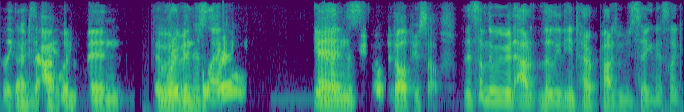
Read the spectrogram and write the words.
like That's that would have been it would have been just, like, boring, Even like this- you develop yourself. that's something we've been out literally the entire podcast we've been saying this like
